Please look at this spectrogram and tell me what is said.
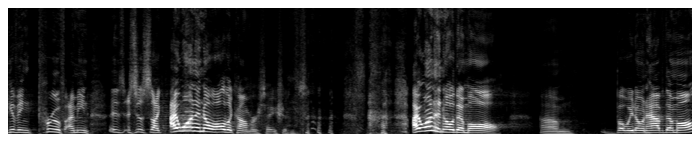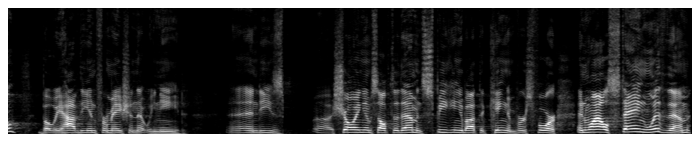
giving proof. I mean, it's, it's just like, I want to know all the conversations. I want to know them all. Um, but we don't have them all, but we have the information that we need. And he's uh, showing himself to them and speaking about the kingdom. Verse 4 And while staying with them,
